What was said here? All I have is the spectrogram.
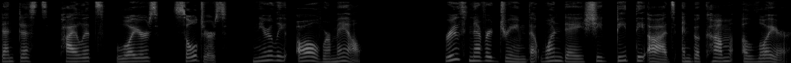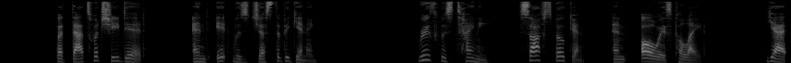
dentists, pilots, lawyers, soldiers. Nearly all were male. Ruth never dreamed that one day she'd beat the odds and become a lawyer. But that's what she did, and it was just the beginning. Ruth was tiny, soft spoken, and always polite. Yet,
